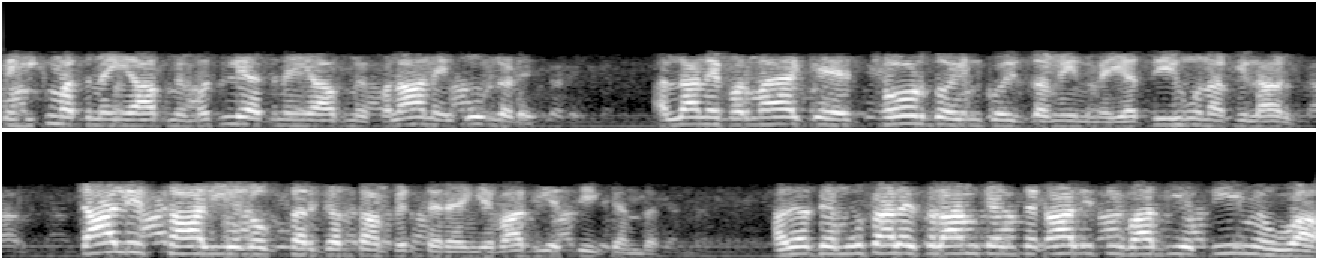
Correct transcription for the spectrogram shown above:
میں حکمت نہیں، آپ میں مصلیت نہیں، آپ میں فلاں نہیں، خوب لڑے اللہ نے فرمایا کہ چھوڑ دو ان کو اس زمین میں یتی ہوں نہ فی الحال چالیس سال یہ لوگ سرگردہ پھرتے رہیں گے وادی یتی کے اندر۔ حضرت موسیٰ علیہ السلام کا انتقال اسی وادی تی میں ہوا۔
